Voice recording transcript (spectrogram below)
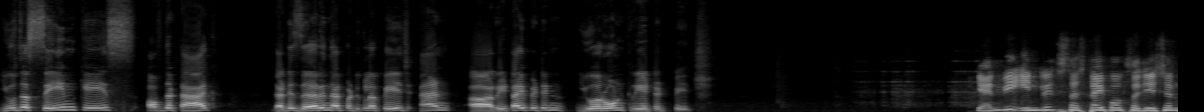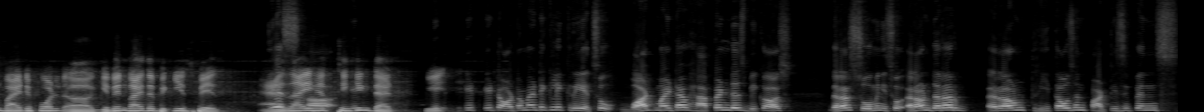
Use the same case of the tag that is there in that particular page and uh, retype it in your own created page. Can we enrich such type of suggestion by default uh, given by the wiki space? As Yes, I uh, have thinking that it, it, it automatically creates. So what might have happened is because there are so many, so around there are around 3000 participants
